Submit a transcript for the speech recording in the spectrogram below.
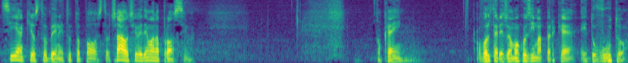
sì, anch'io sto bene, tutto a posto. Ciao, ci vediamo alla prossima. Ok? A volte reagiamo così, ma perché? È dovuto,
